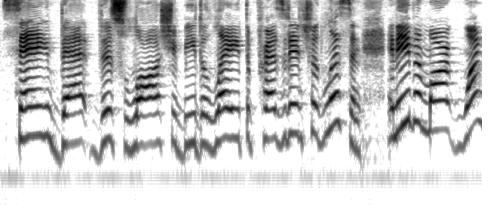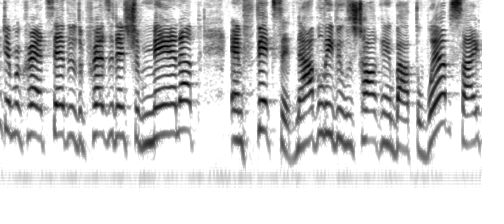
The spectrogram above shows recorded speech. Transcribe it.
saying that this law should be delayed, the president should listen. And even Mark, one Democrat said that the president should man up and fix it. Now, I believe he was talking about the website,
